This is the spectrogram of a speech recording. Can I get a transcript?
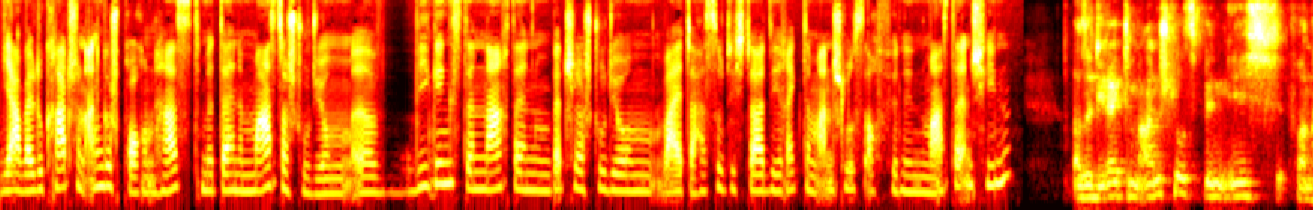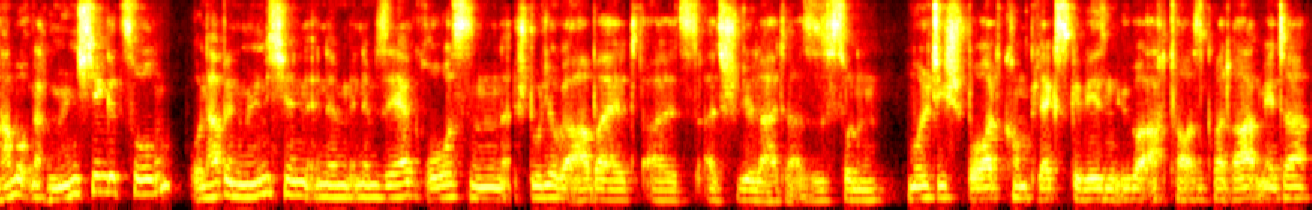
Ja, weil du gerade schon angesprochen hast mit deinem Masterstudium. Äh, wie ging es denn nach deinem Bachelorstudium weiter? Hast du dich da direkt im Anschluss auch für den Master entschieden? Also direkt im Anschluss bin ich von Hamburg nach München gezogen und habe in München in einem, in einem sehr großen Studio gearbeitet als, als Studioleiter. Also es ist so ein Multisportkomplex gewesen, über 8000 Quadratmeter.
